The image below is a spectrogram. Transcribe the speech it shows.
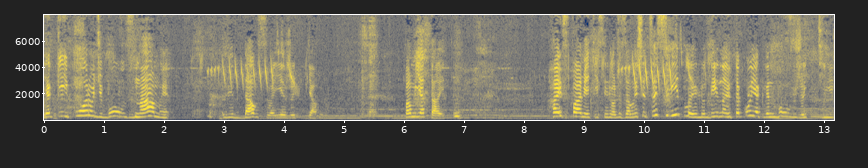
який поруч був з нами віддав своє життя. Пам'ятайте, хай в пам'яті Сереж залишиться світлою людиною, такою, як він був в житті.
